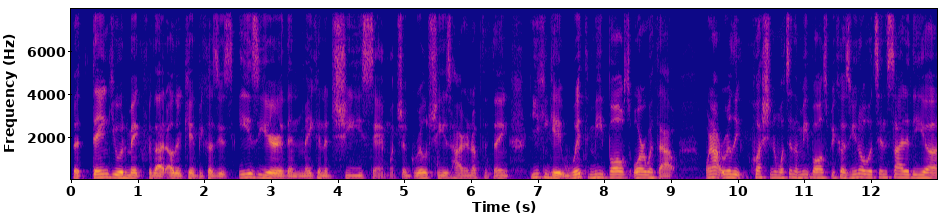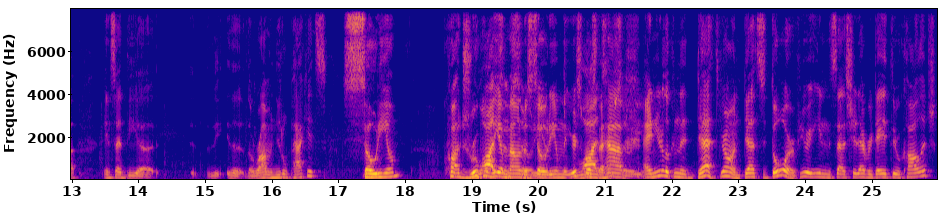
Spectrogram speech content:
the thing you would make for that other kid because it's easier than making a cheese sandwich, a grilled cheese, hiring up the thing. You can get with meatballs or without. We're not really questioning what's in the meatballs because you know what's inside of the uh inside the uh the the, the ramen noodle packets? Sodium. Quadruple Lots the amount of sodium. sodium that you're supposed Lots to have, and you're looking at death. You're on death's door if you're eating that shit every day through college.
